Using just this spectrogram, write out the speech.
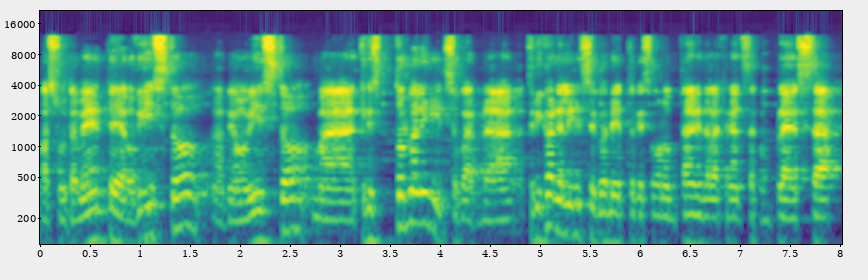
assolutamente, ho visto, abbiamo visto, ma ti torno all'inizio, guarda, ti ricordi all'inizio che ho detto che siamo lontani dalla finanza complessa,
